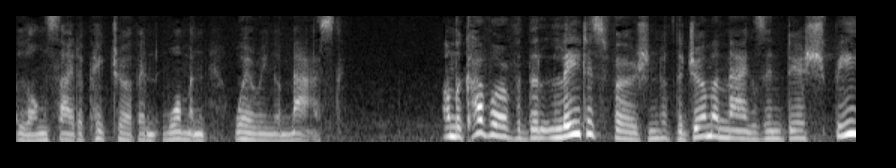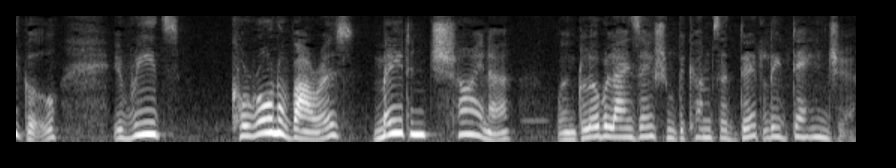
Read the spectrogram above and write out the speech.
alongside a picture of a woman wearing a mask. On the cover of the latest version of the German magazine Der Spiegel, it reads Coronavirus made in China when globalization becomes a deadly danger.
